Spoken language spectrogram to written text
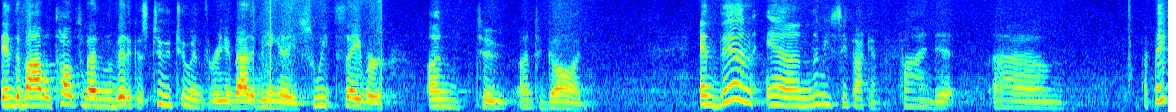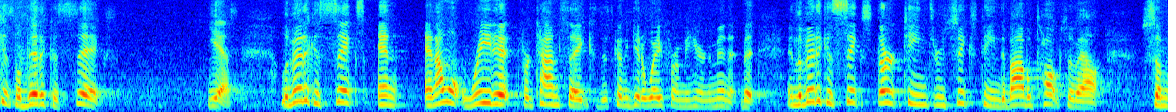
and the Bible talks about in Leviticus 2, 2, and 3 about it being a sweet savor unto, unto God. And then in, let me see if I can find it. Um, I think it's Leviticus 6. Yes. Leviticus 6, and, and I won't read it for time's sake because it's going to get away from me here in a minute. But in Leviticus 6, 13 through 16, the Bible talks about some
